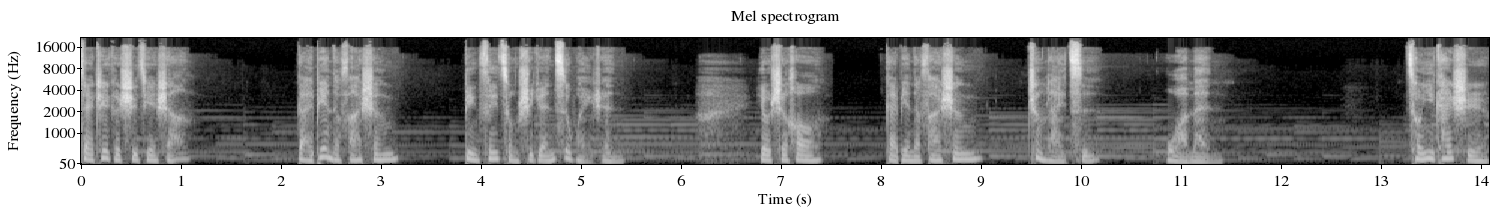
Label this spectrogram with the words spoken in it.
在这个世界上，改变的发生，并非总是源自伟人。有时候，改变的发生正来自我们。从一开始，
